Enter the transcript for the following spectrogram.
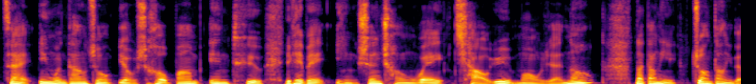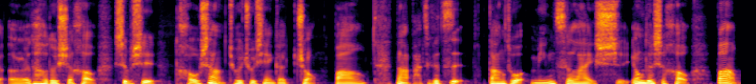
在英文当中，有时候 bump into 也可以被引申成为巧遇某人哦。那当你撞到你的额头的时候，是不是头上就会出现一个肿包？那把这个字当做名词来使用的时候，bump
